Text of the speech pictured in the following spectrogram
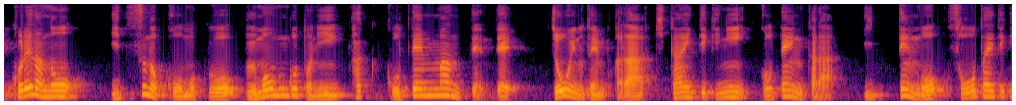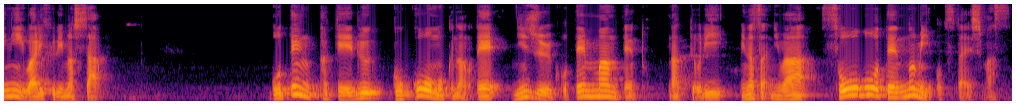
これらの5つの項目を部門ごとに各5点満点で上位の店舗から機械的に5点から1点を相対的に割り振りました。5点かける5項目なので25点満点となっており、皆さんには総合点のみお伝えします。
